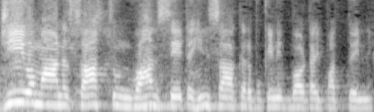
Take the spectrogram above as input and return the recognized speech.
ජීවමාන ශාස්තෘන් වහන්සේට හිංසා කරපු කෙනෙක් බවටයි පත්වවෙන්නේ.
